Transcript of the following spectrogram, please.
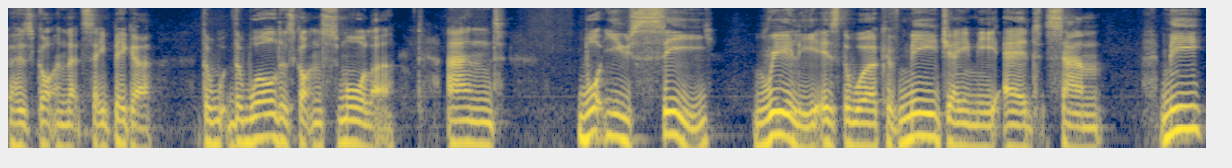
has gotten, let's say, bigger, the the world has gotten smaller, and what you see really is the work of me, Jamie, Ed, Sam, me,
